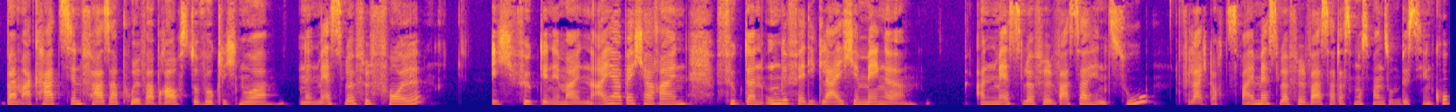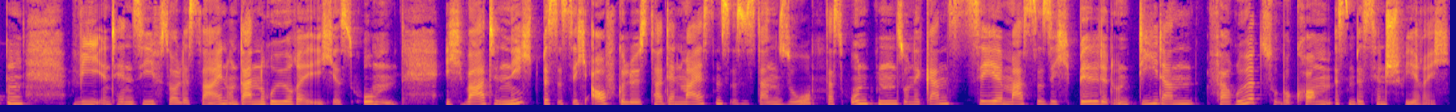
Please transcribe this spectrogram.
beim Akazienfaserpulver brauchst du wirklich nur einen Messlöffel voll. Ich füge den immer in einen Eierbecher rein, füge dann ungefähr die gleiche Menge an Messlöffel Wasser hinzu vielleicht auch zwei Messlöffel Wasser, das muss man so ein bisschen gucken, wie intensiv soll es sein und dann rühre ich es um. Ich warte nicht, bis es sich aufgelöst hat, denn meistens ist es dann so, dass unten so eine ganz zähe Masse sich bildet und die dann verrührt zu bekommen, ist ein bisschen schwierig.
